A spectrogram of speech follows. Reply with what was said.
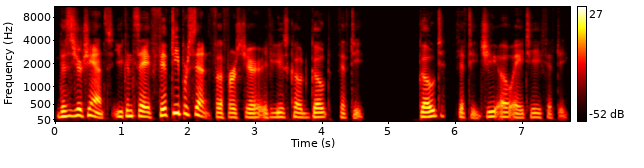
this is your chance. You can save 50% for the first year if you use code GOAT50. GOAT50, G O A T 50.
